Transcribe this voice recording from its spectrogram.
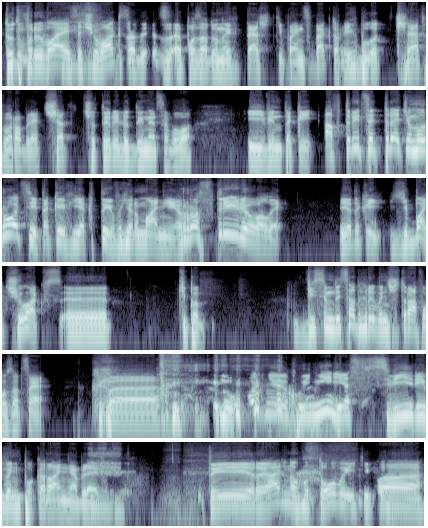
Тут вривається чувак зад- з- позаду них теж, типа, інспектор. Їх було четверо, блядь, чет- чотири людини це було. І він такий: а в 33-му році, таких як ти в Германії, розстрілювали. І я такий, їбать, чувак, вс- е, типа, 80 гривень штрафу за це. Типа, ну, у кожній хуйні є свій рівень покарання, блядь. Ти реально готовий, типа.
